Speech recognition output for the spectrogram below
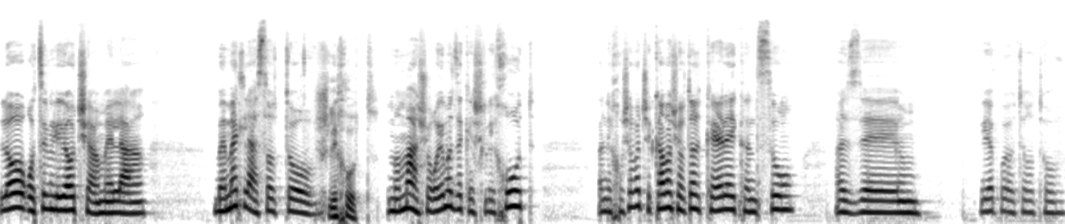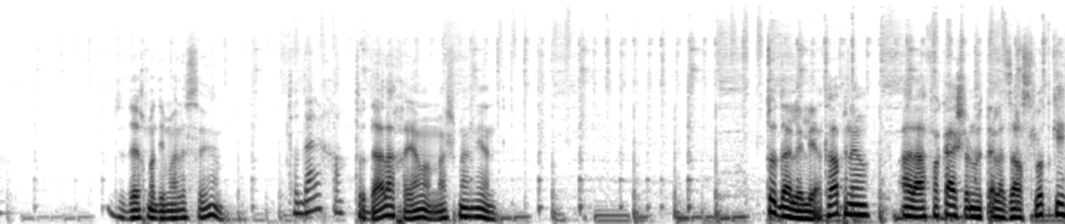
לא רוצים להיות שם, אלא באמת לעשות טוב. שליחות. ממש, רואים את זה כשליחות. אני חושבת שכמה שיותר כאלה ייכנסו, אז uh, יהיה פה יותר טוב. זו דרך מדהימה לסיים. תודה לך. תודה לך, היה ממש מעניין. תודה לליאת רפנר, על ההפקה יש לנו את אלעזר סלוטקי,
